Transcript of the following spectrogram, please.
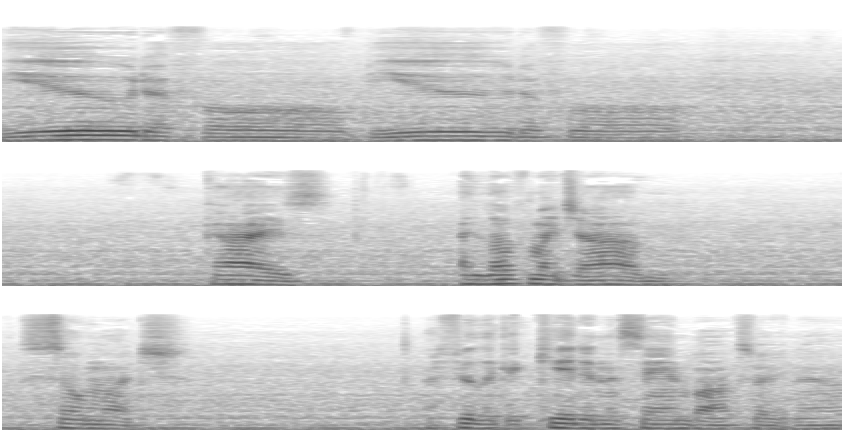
Beautiful, beautiful. Guys, I love my job so much. I feel like a kid in the sandbox right now.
